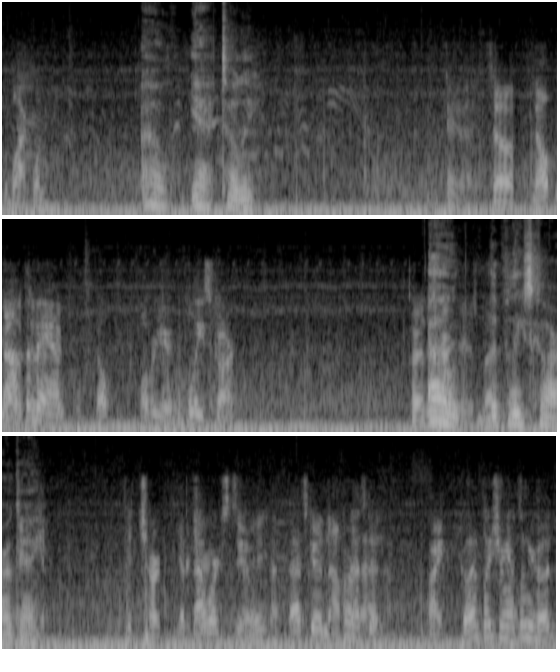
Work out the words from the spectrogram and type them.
the black one. Oh, yeah, totally. Okay, so. Nope, not the van. Nope, over here, the police car. The Oh, but the police car, okay. the chart. Yep, that works too. That- that's good enough. Or that's that. good enough. All right, go ahead and place your hands on your hood.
